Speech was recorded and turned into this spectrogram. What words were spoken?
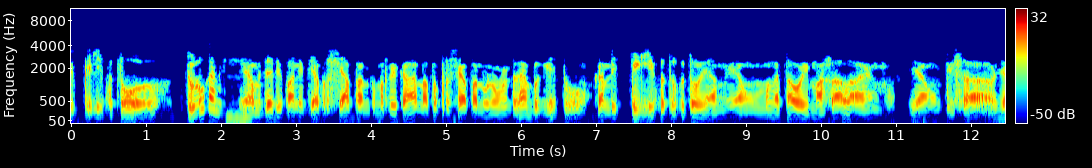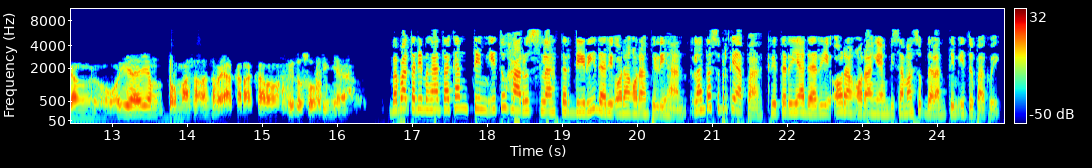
dipilih betul. Dulu kan yang menjadi panitia persiapan kemerdekaan atau persiapan undang-undang begitu. Kan dipilih betul-betul yang yang mengetahui masalah yang yang bisa yang oh ya yang permasalahan sampai akar-akar filosofinya. Bapak tadi mengatakan tim itu haruslah terdiri dari orang-orang pilihan. Lantas seperti apa kriteria dari orang-orang yang bisa masuk dalam tim itu, Pak Kwik?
